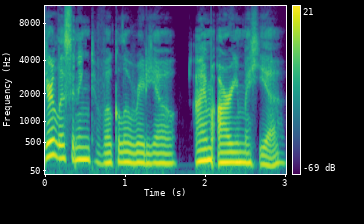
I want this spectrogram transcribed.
You're listening to Vocalo Radio. I'm Ari Mejia,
